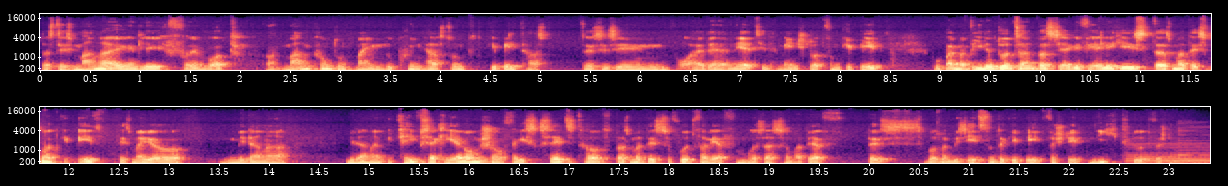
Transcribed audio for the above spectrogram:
Dass das Manna eigentlich von dem Wort Mann kommt und mein Nukuin hast und Gebet hast. Das ist in Wahrheit ernährt sich der Mensch dort vom Gebet. Wobei wir wieder dort sind, was sehr gefährlich ist, dass man das Wort Gebet, das man ja mit einer, mit einer Begriffserklärung schon festgesetzt hat, dass man das sofort verwerfen muss. Also man darf das, was man bis jetzt unter Gebet versteht, nicht dort verstehen.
